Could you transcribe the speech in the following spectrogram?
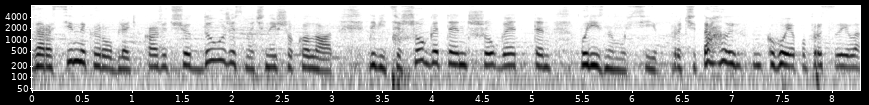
зараз цінники роблять, кажуть, що дуже смачний шоколад. Дивіться, шогетен, шогетен. По-різному всі прочитали, кого я попросила.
